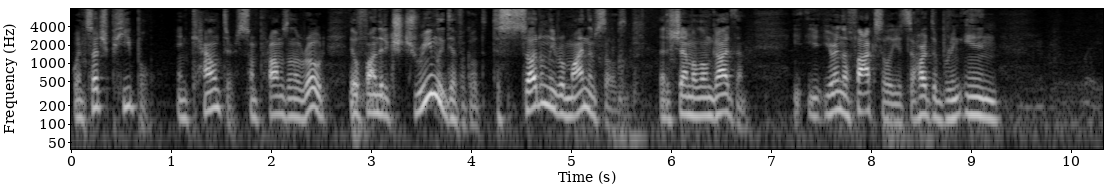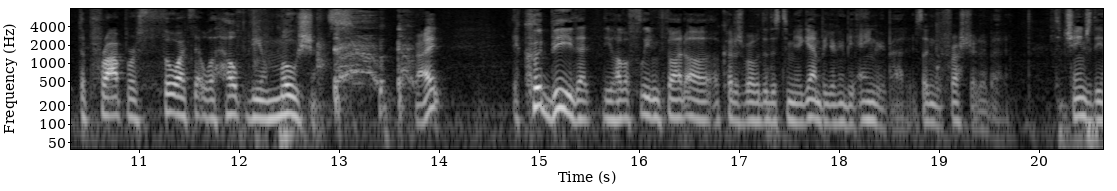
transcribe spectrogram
When such people encounter some problems on the road, they'll find it extremely difficult to suddenly remind themselves that Hashem alone guides them. You're in the foxhole; it's hard to bring in the proper thoughts that will help the emotions, right? It could be that you have a fleeting thought, oh, Baruch Hu did this to me again, but you're going to be angry about it. It's going to be frustrated about it. To change the,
